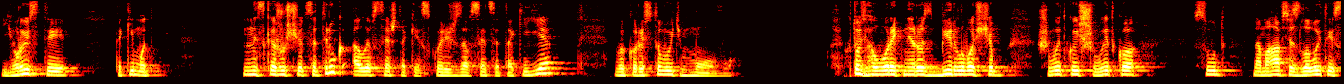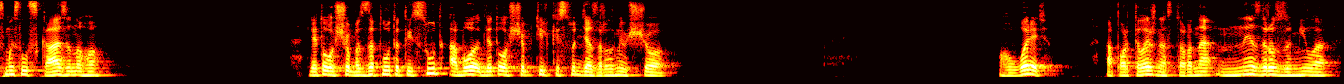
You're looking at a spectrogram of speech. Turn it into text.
юристи таким от, не скажу, що це трюк, але все ж таки, скоріш за все, це так і є, використовують мову. Хтось говорить нерозбірливо, щоб швидко і швидко суд намагався зловити смисл сказаного. Для того, щоб заплутати суд, або для того, щоб тільки суддя зрозумів, що говорять, а протилежна сторона не зрозуміла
